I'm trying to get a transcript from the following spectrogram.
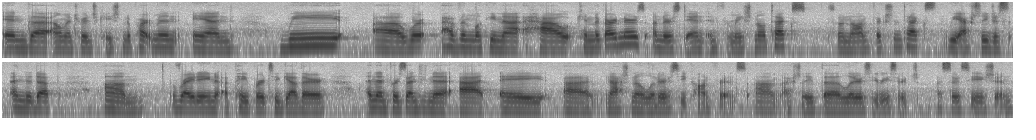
in the elementary education department and we uh, have been looking at how kindergartners understand informational text, so nonfiction text. We actually just ended up um, writing a paper together and then presenting it at a uh, national literacy conference, um, actually the Literacy Research Association.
